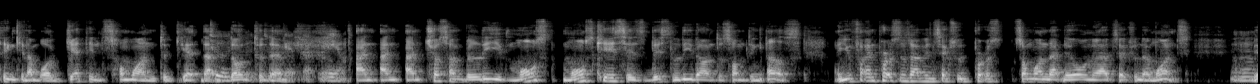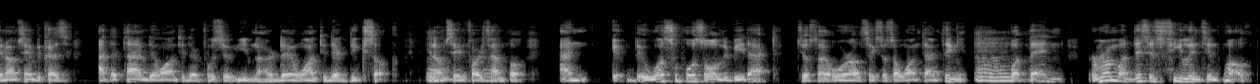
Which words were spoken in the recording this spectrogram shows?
thinking about getting someone to get that done to, them. get that, yeah. And, and and trust and believe most most cases this lead on to something else. And you find persons having sex with pers- someone that they only had sex with them once. Mhm. You know what I'm saying? Because at the time they wanted their pussy eaten or they wanted their dick sucked. You know what I'm Mhm. saying? For Mhm. example. And it, it was supposed to only be that, just like oral sex, just a one time thing. Mhm. But then remember, this is feelings involved.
